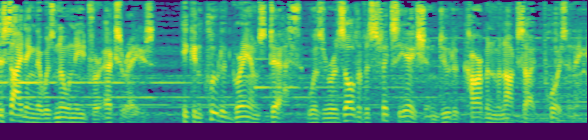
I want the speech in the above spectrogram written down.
Deciding there was no need for x-rays, he concluded Graham's death was a result of asphyxiation due to carbon monoxide poisoning.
